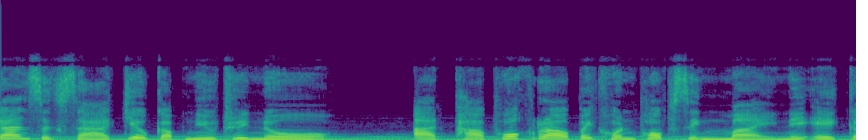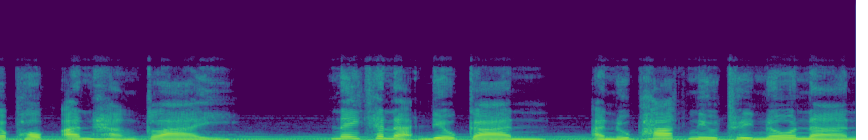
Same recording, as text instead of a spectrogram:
การศึกษาเกี่ยวกับนิวทริโน อาจพาพวกเราไปค้นพบสิ่งใหม่ในเอกภพอันห่างไกล ในขณะเดียวกัน อนุภาคนิวทริโนนั้น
